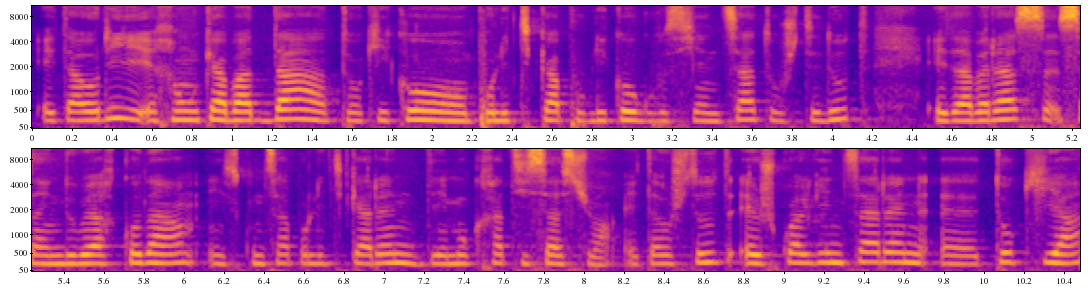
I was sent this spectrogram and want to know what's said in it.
Eta hori erronka bat da tokiko politika publiko guzientzat uste dut, eta beraz zaindu beharko da hizkuntza politikaren demokratizazioa. Eta uste dut Euskalgintzaren e, tokia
